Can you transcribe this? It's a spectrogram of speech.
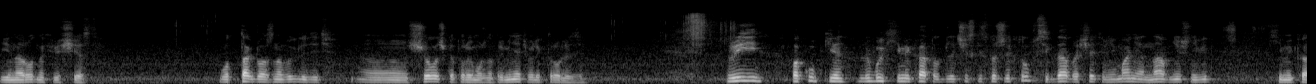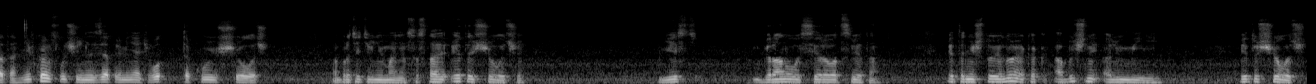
и народных веществ. Вот так должна выглядеть э, щелочь, которую можно применять в электролизе. При покупке любых химикатов для чистки сточных труб всегда обращайте внимание на внешний вид химиката. Ни в коем случае нельзя применять вот такую щелочь. Обратите внимание, в составе этой щелочи есть гранулы серого цвета. Это не что иное, как обычный алюминий. Эту щелочь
